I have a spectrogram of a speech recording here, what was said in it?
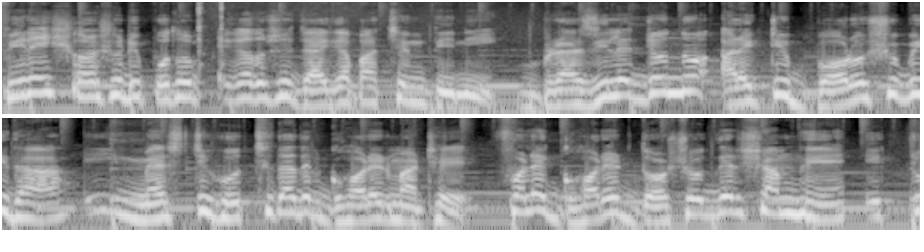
ফিরেই সরাসরি প্রথম একাদশে জায়গা পাচ্ছেন তিনি। ব্রাজিলের জন্য আরেকটি বড় সুবিধা, এই ম্যাচটি হচ্ছে তাদের ঘরের মাঠে। ফলে ঘরের দর্শকদের সামনে একটু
